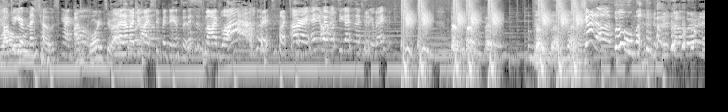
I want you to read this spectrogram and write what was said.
Pro. Go do your Mentos. yeah, go. I'm going to. And I'm gonna do my stupid dances. This is my vlog. Ah! it's my time All right. Anyway, shine. we'll see you guys in the next video, right? Boom, boom, boom. Shut up. Boom. it's not funny.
